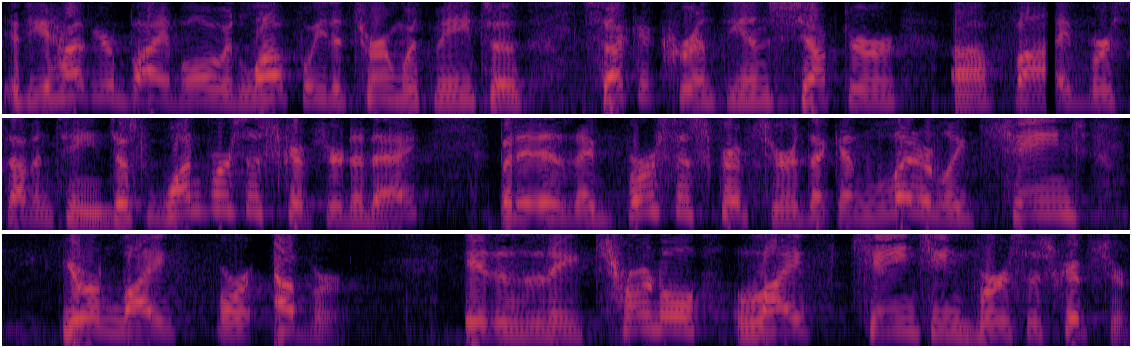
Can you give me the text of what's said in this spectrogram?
If you have your Bible, I would love for you to turn with me to 2 Corinthians chapter uh, 5 verse 17. Just one verse of scripture today, but it is a verse of scripture that can literally change your life forever. It is an eternal, life-changing verse of scripture.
